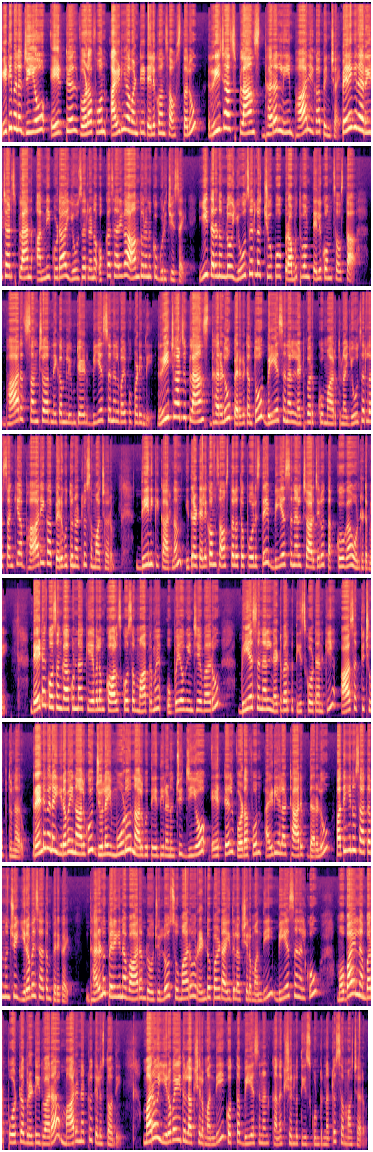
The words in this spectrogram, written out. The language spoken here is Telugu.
ఇటీవల జియో ఎయిర్టెల్ వోడాఫోన్ ఐడియా వంటి టెలికాం సంస్థలు రీఛార్జ్ ప్లాన్స్ ధరల్ని భారీగా పెంచాయి. పెరిగిన రీఛార్జ్ ప్లాన్ అన్ని కూడా యూజర్లను ఒక్కసారిగా ఆందోళనకు గురి చేశాయి. ఈ తరుణంలో యూజర్ల చూపు ప్రభుత్వం టెలికాం సంస్థ భారత్ సంచార్ నిగమ్ లిమిటెడ్ బిఎస్ఎన్ఎల్ వైపు పడింది. రీఛార్జ్ ప్లాన్స్ ధరలు పెరగటంతో బిఎస్ఎన్ఎల్ నెట్వర్క్కు మారుతున్న యూజర్ల సంఖ్య భారీగా పెరుగుతున్నట్లు సమాచారం. దీనికి కారణం ఇతర టెలికాం సంస్థలతో పోలిస్తే బిఎస్ఎన్ఎల్ ఛార్జీలు తక్కువగా ఉండటమే. డేటా కోసం కాకుండా కేవలం కాల్స్ కోసం మాత్రమే ఉపయోగించేవారు బిఎస్ఎన్ఎల్ నెట్వర్క్ తీసుకోవడానికి ఆసక్తి చూపుతున్నారు. రెండు వేల ఇరవై నాలుగు జూలై మూడు నాలుగు తేదీల నుంచి జియో ఎయిర్టెల్ వోడాఫోన్ ఐడియాల టారిఫ్ ధరలు పదిహేను శాతం నుంచి ఇరవై శాతం పెరిగాయి. ధరలు పెరిగిన వారం రోజుల్లో సుమారు రెండు పాయింట్ ఐదు లక్షల మంది బిఎస్ఎన్ఎల్కు మొబైల్ నంబర్ పోర్టబిలిటీ ద్వారా మారినట్లు తెలుస్తోంది. మరో ఇరవై ఐదు లక్షల మంది కొత్త బిఎస్ఎన్ఎల్ కనెక్షన్లు తీసుకుంటున్నట్లు సమాచారం.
